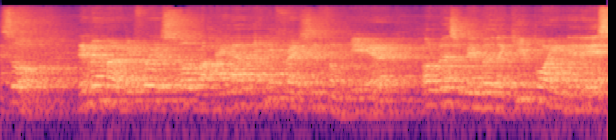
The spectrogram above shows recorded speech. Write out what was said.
So remember before you solve or highlight any fraction from here, always remember the key point that is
